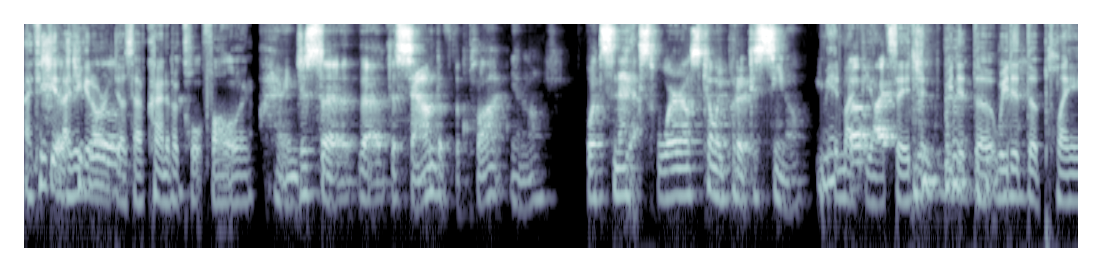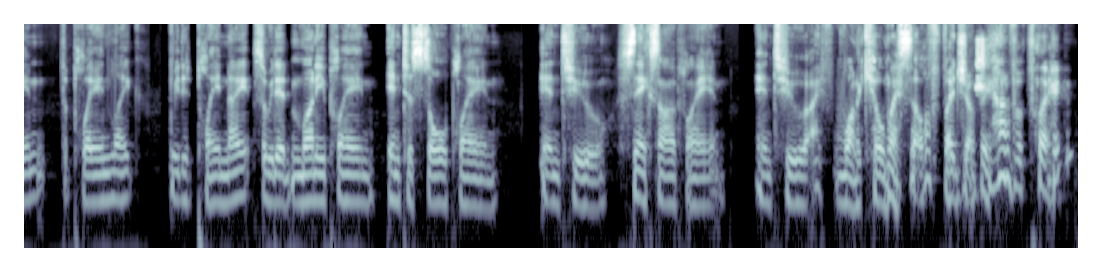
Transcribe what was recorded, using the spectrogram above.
I think it. I think it already People- does have kind of a cult following. I mean just the the the sound of the plot. You know, what's next? Where else can we put a casino? Me and my Oh, I- fiance did. We did the. We did the plane. The plane like we did plane night. So we did Money Plane into Soul Plane into Snakes on a Plane into I want to kill myself by jumping out of a plane.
